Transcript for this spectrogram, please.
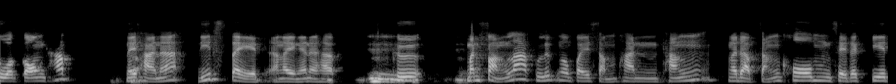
ตัวกองทัพในฐานะ deep state อะไรอย่างนั้นนะครับอืมคืออมมันฝังลากลึกลงไปสัมพันธ์ทั้งระดับสังคม เศรษฐกิจ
